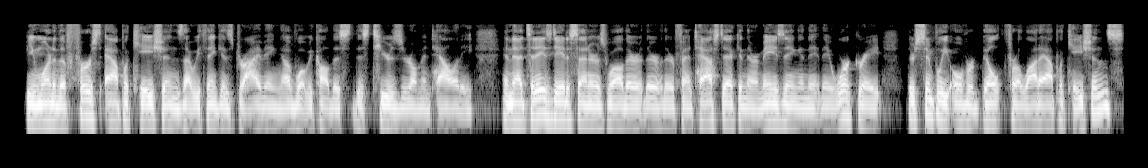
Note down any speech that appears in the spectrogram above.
being one of the first applications that we think is driving of what we call this, this tier zero mentality. And that today's data centers, well, they're, they're, they're fantastic and they're amazing and they, they work great. They're simply overbuilt for a lot of applications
